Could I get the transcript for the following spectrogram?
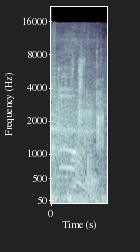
Loaded!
